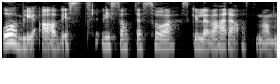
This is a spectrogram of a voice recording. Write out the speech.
å bli avvist, hvis at det så skulle være at man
